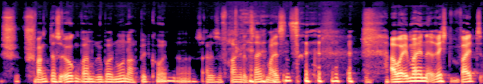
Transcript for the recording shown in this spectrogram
schwankt das irgendwann rüber nur nach Bitcoin. Das ist alles eine Frage der Zeit meistens. Aber immerhin recht weit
